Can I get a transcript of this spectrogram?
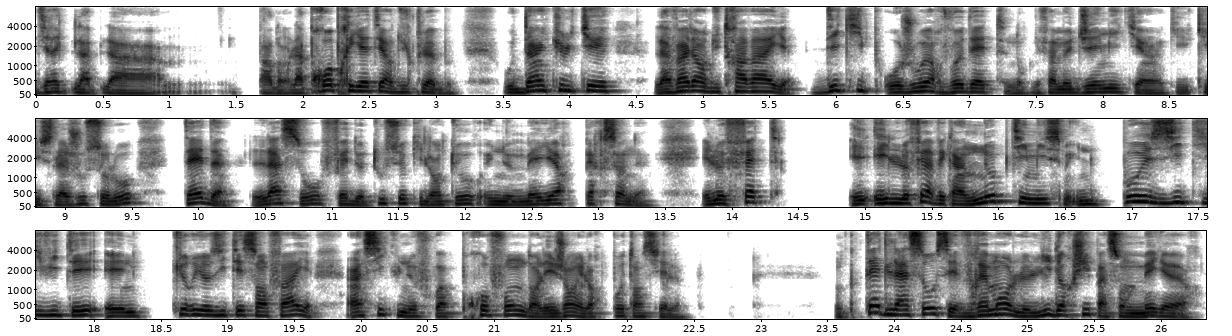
direct, la, la, la propriétaire du club, ou d'inculquer la valeur du travail d'équipe aux joueurs vedettes, donc le fameux Jamie qui, qui, qui se la joue solo, Ted Lasso fait de tous ceux qui l'entourent une meilleure personne. Et le fait et, il le fait avec un optimisme, une positivité et une curiosité sans faille, ainsi qu'une foi profonde dans les gens et leur potentiel. Donc Ted Lasso, c'est vraiment le leadership à son meilleur.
